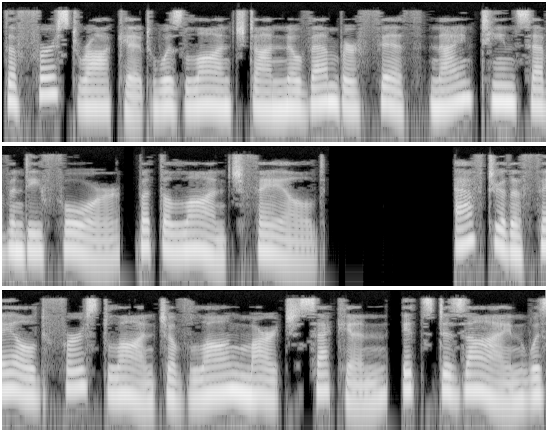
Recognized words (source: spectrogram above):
The first rocket was launched on November 5, 1974, but the launch failed. After the failed first launch of Long March 2, its design was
